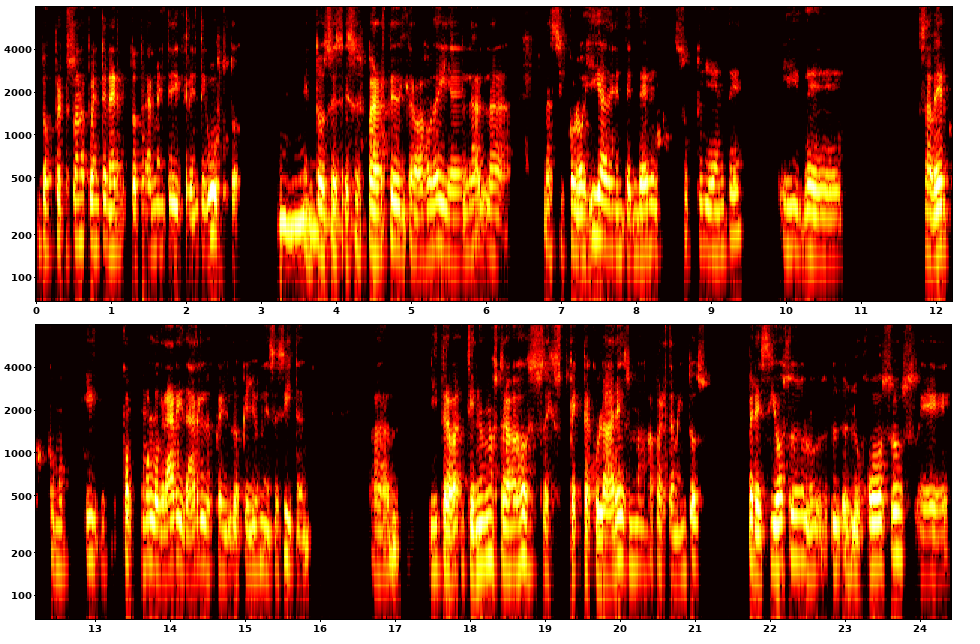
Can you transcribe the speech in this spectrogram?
dos personas pueden tener totalmente diferente gusto. Entonces, eso es parte del trabajo de ella, la, la, la psicología de entender el, su cliente y de saber cómo, y cómo lograr y dar lo que, lo que ellos necesitan. y tiene unos trabajos espectaculares, unos apartamentos preciosos, lujosos, eh,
